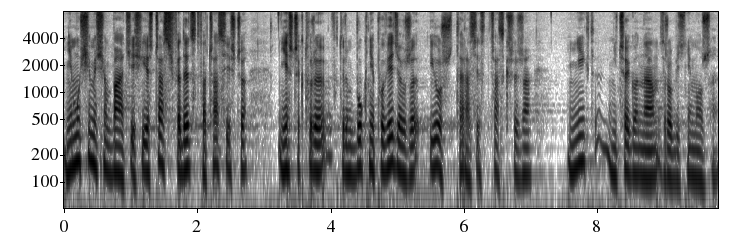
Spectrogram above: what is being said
Nie musimy się bać, jeśli jest czas świadectwa, czas jeszcze, jeszcze który, w którym Bóg nie powiedział, że już teraz jest czas krzyża, nikt niczego nam zrobić nie może.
